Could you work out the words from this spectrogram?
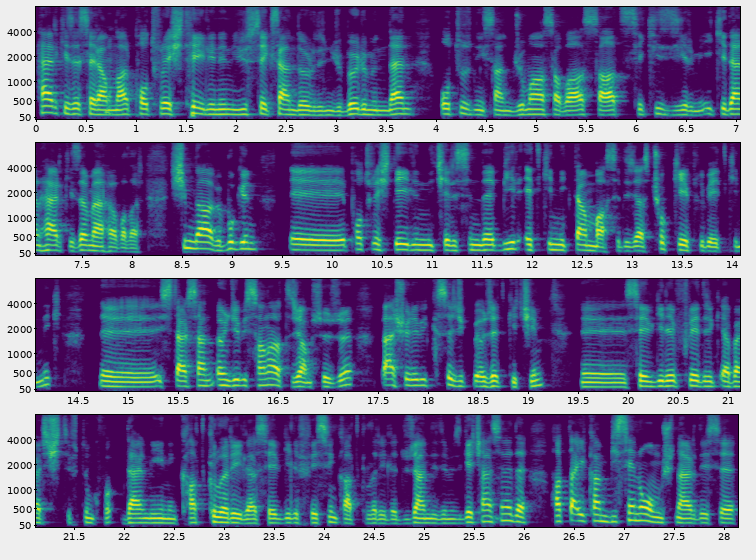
Herkese selamlar. Podfresh Daily'nin 184. bölümünden 30 Nisan Cuma sabahı saat 8.22'den herkese merhabalar. Şimdi abi bugün e, Podfresh Daily'nin içerisinde bir etkinlikten bahsedeceğiz. Çok keyifli bir etkinlik. E, istersen önce bir sana atacağım sözü. Ben şöyle bir kısacık bir özet geçeyim. Ee, sevgili Friedrich Ebert Stiftung Derneği'nin katkılarıyla, sevgili FES'in katkılarıyla düzenlediğimiz geçen sene de hatta İlkan bir sene olmuş neredeyse.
